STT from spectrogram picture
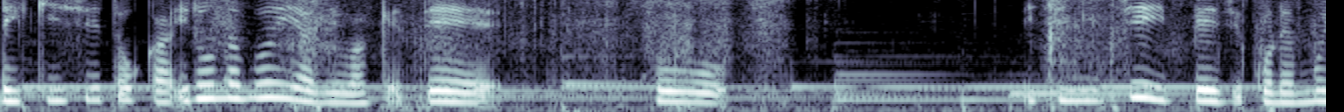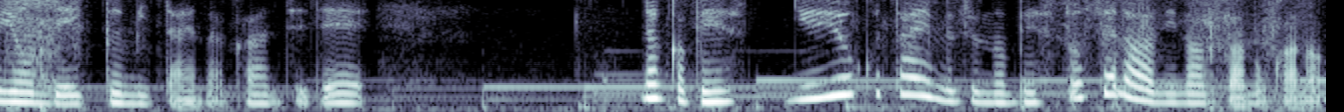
歴史とかいろんな分野に分けてそう1日1ページこれも読んでいくみたいな感じでなんかベスニューヨーク・タイムズのベストセラーになったのかな？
